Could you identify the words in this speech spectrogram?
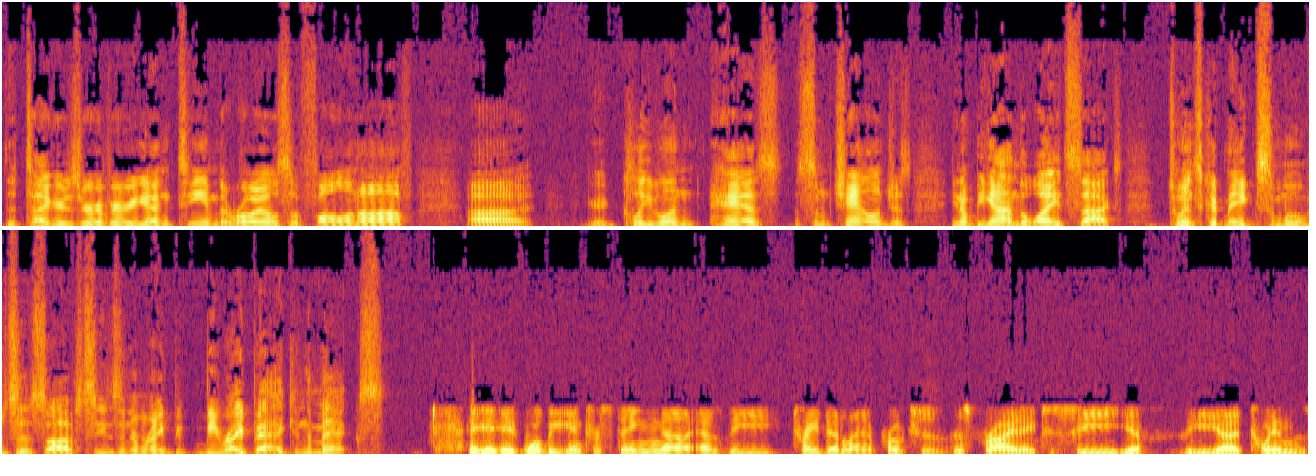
the Tigers are a very young team. The Royals have fallen off. Uh, Cleveland has some challenges. You know, beyond the White Sox, Twins could make some moves this offseason and right, be right back in the mix. It, will be interesting uh, as the trade deadline approaches this Friday to see if the uh, Twins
